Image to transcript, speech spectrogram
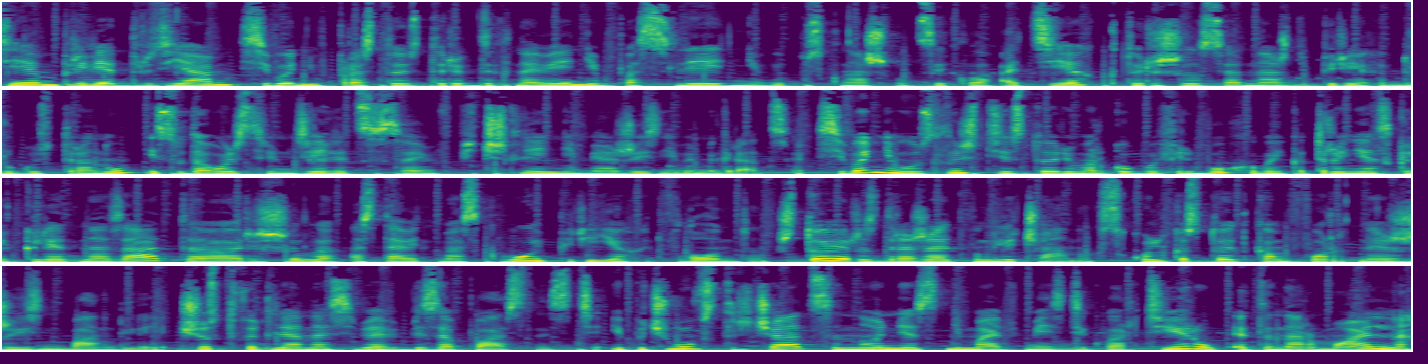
Всем привет, друзья! Сегодня в «Простой истории вдохновения» последний выпуск нашего цикла о тех, кто решился однажды переехать в другую страну и с удовольствием делится своими впечатлениями о жизни в эмиграции. Сегодня вы услышите историю Марго Бафельбуховой, которая несколько лет назад а, решила оставить Москву и переехать в Лондон. Что ее раздражает в англичанах? Сколько стоит комфортная жизнь в Англии? Чувствует ли она себя в безопасности? И почему встречаться, но не снимать вместе квартиру – это нормально,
